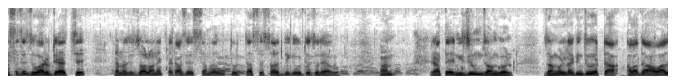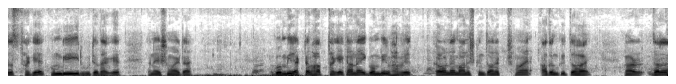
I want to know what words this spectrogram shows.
আস্তে আস্তে জোয়ার উঠে যাচ্ছে, কারণ নদীর জল অনেকটা কাছে এসছে, আমরা উঠতে উঠতে আস্তে চরের দিকে উঠে চলে যাব। কারণ রাতে নিঝুম জঙ্গল, জঙ্গলটা কিন্তু একটা আলাদা আওয়াজ থাকে, গম্ভীর উঠে থাকে কারণ এই সময়টা? গম্ভীর একটা ভাব থাকে, কারণ এই গম্ভীর ভাবের কারণে মানুষ কিন্তু অনেক সময় আতঙ্কিত হয়। আর যারা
